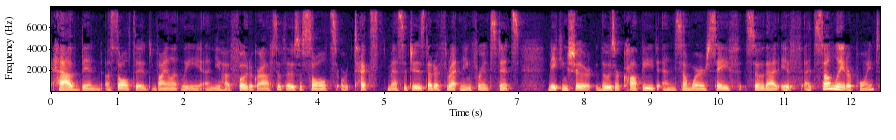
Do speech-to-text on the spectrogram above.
have been assaulted violently and you have photographs of those assaults or text messages that are threatening, for instance, making sure those are copied and somewhere safe so that if at some later point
